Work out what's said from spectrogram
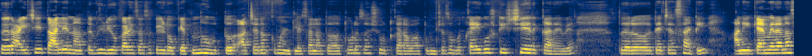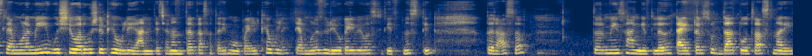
तर आईचे इथं आले ना तर व्हिडिओ काढायचं असं काही डोक्यात नव्हतं. अचानक म्हटले चला तर थोडासा शूट करावा. तुमच्यासोबत काही गोष्टी शेअर कराव्या. तर त्याच्यासाठी आणि कॅमेरा नसल्यामुळे मी उशीवर उशी ठेवली आणि त्याच्यानंतर कसा तरी मोबाईल ठेवले. त्यामुळे व्हिडिओ काही व्यवस्थित येत नसतील. तर असं. तर मी सांगितलं टायटलसुद्धा तोच असणार आहे.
